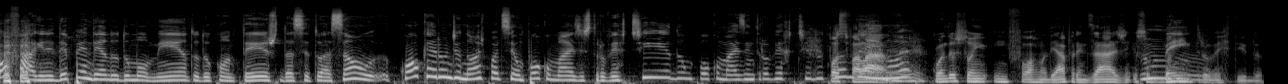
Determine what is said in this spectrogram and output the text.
Ô, Fagner, dependendo do momento, do contexto, da situação, qualquer um de nós pode ser um pouco mais extrovertido, um pouco mais introvertido Posso também, falar? não é? Quando eu estou em, em forma de aprendizagem, eu sou hum. bem introvertido.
